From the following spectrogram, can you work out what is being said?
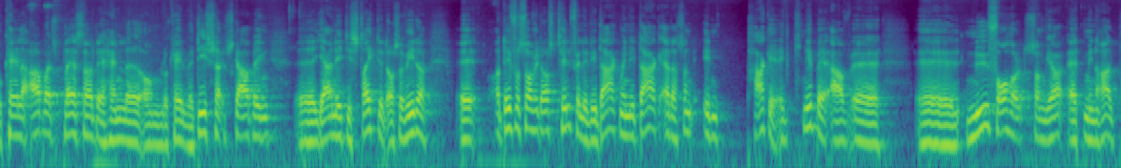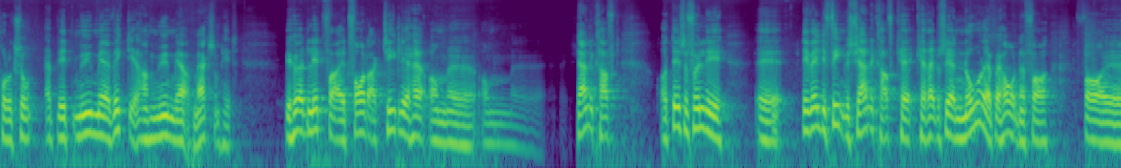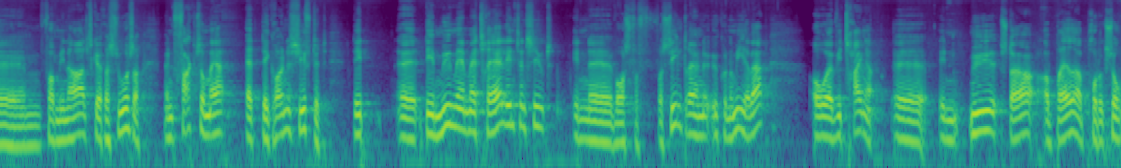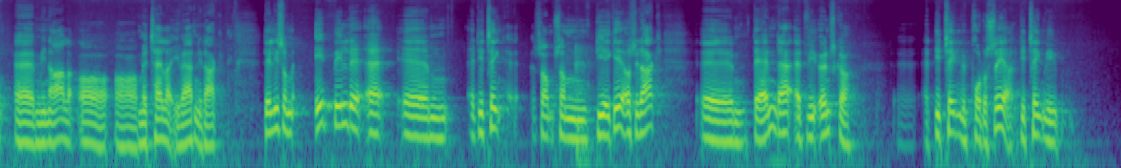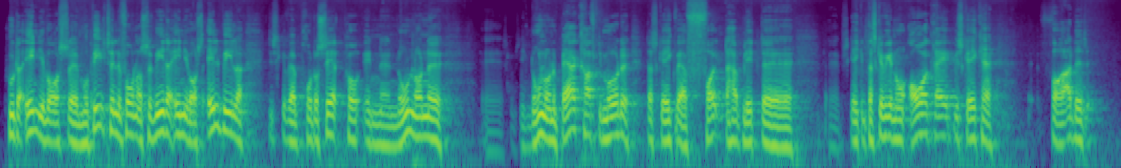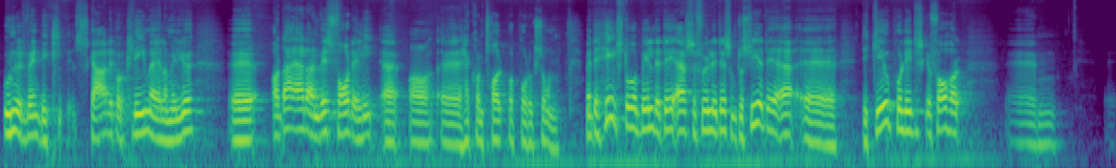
lokale arbejdspladser, det handlede om lokal værdiskabing, øh, gerne i distriktet osv. Øh, og det er for så vidt også tilfældet i dag, men i dag er der sådan en pakke, et knippe af øh, øh, nye forhold, som gør, at mineralproduktion er blevet mye mere vigtig og har mye mere opmærksomhed. Vi hørte lidt fra et foredrag tidligere her om, øh, om øh, kernekraft, og det er selvfølgelig øh, det er vældig fint, hvis kernekraft kan, kan reducere nogle af behovene for, for, øh, for mineralske ressourcer, men faktum er, at det grønne skiftet, det, øh, det er mye mere materialintensivt, end øh, vores fossildrevne økonomi har været, og øh, vi trænger øh, en mye større og bredere produktion af mineraler og, og metaller i verden i dag. Det er ligesom et billede af, øh, af de ting, som, som dirigerer os i dag. Øh, det andet er, at vi ønsker, øh, at de ting, vi producerer, de ting, vi putter ind i vores øh, mobiltelefoner osv., ind i vores elbiler, de skal være produceret på en øh, nogenlunde, øh, skal sige, nogenlunde bærekraftig måde. Der skal ikke være folk, der har blivet... Øh, øh skal ikke, der skal ikke være nogen overgreb, vi skal ikke have forrettet unødvendig skade på klima eller miljø. Øh, og der er der en vis fordel i at, at øh, have kontrol på produktionen. Men det helt store billede, det er selvfølgelig det, som du siger, det er øh, de geopolitiske forhold. Øh,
